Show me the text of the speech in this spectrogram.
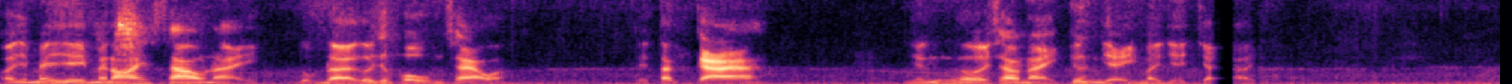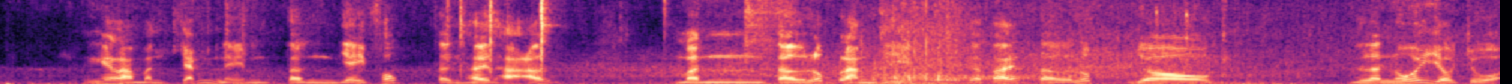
bởi vì mấy gì mới nói sau này cuộc đời của sư phụ làm sao á thì tất cả những người sau này cứ vậy mà về trời. Nghĩa là mình chánh niệm từng giây phút, từng hơi thở. Mình từ lúc làm việc cho tới từ lúc vô lên núi, vô chùa.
